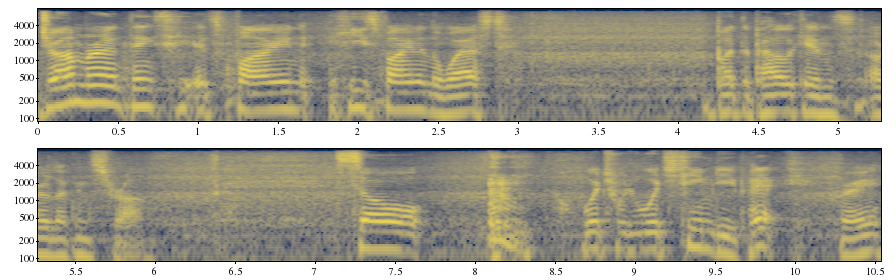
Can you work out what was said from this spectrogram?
Ja Morant thinks it's fine. He's fine in the West, but the Pelicans are looking strong. So which which team do you pick, right?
